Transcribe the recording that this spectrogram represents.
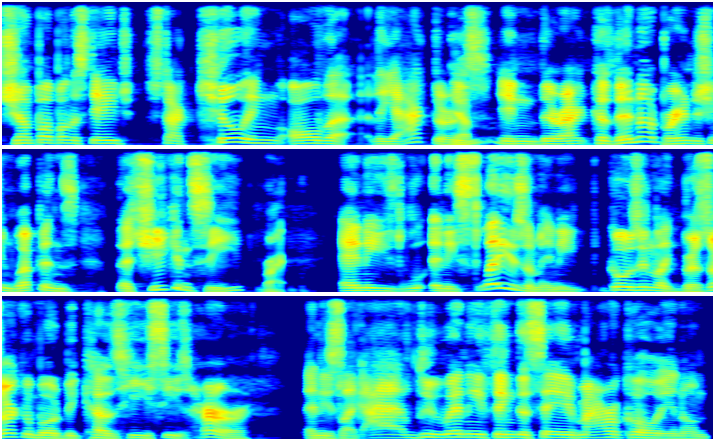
jump up on the stage, start killing all the the actors in their act because they're not brandishing weapons that she can see, right and he's and he slays them, and he goes in like berserker mode because he sees her, and he's like, "I'll do anything to save Mariko," you know.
